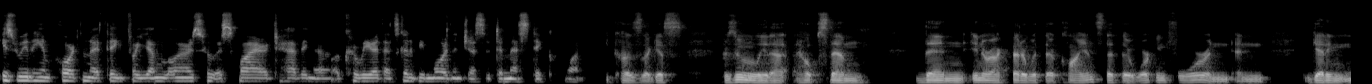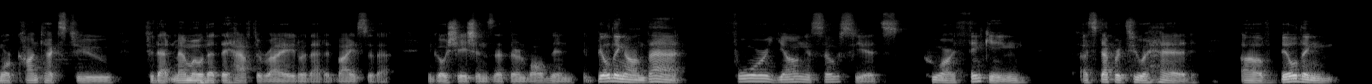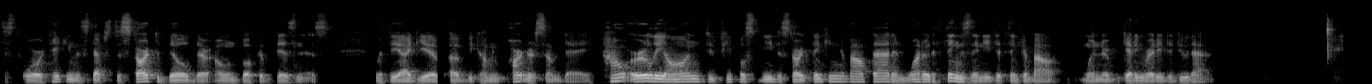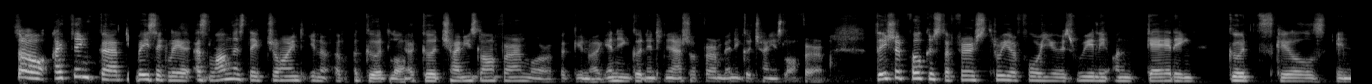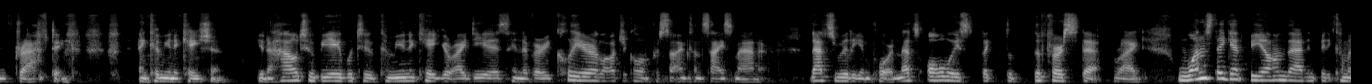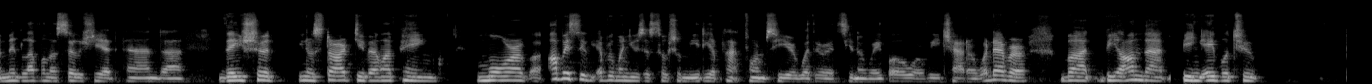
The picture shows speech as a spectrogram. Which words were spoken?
is really important, I think, for young lawyers who aspire to having a, a career that's going to be more than just a domestic one. Because I guess presumably that helps them then interact better with their clients that they're working for and and getting more context to to that memo that they have to write or that advice or that negotiations that they're involved in. Building on that, for young associates who are thinking a step or two ahead of building or taking the steps to start to build their own book of business with the idea of becoming partners someday. How early on do people need to start thinking about that? And what are the things they need to think about when they're getting ready to do that? So I think that basically, as long as they've joined, you know, a, a, good law, a good Chinese law firm, or you know, any good international firm, any good Chinese law firm, they should focus the first three or four years really on getting good skills in drafting and communication. You know, how to be able to communicate your ideas in a very clear, logical, and precise and concise manner that's really important. That's always like the, the first step right? Once they get beyond that and become a mid-level associate and uh, they should you know start developing more obviously everyone uses social media platforms here whether it's you know weibo or wechat or whatever but beyond that being able to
